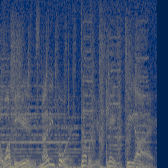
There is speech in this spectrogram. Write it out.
Milwaukee is 94 WKTI.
